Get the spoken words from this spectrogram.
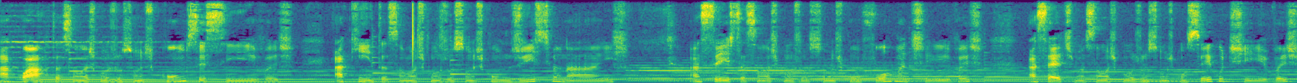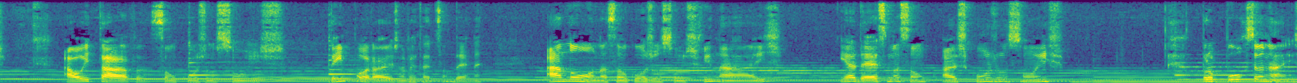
a quarta são as conjunções concessivas, a quinta são as conjunções condicionais, a sexta são as conjunções conformativas, a sétima são as conjunções consecutivas, a oitava são conjunções temporais, na verdade são dez, né? A nona são conjunções finais. e a décima são as conjunções proporcionais,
